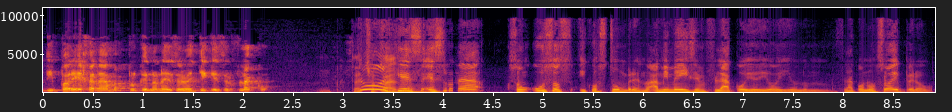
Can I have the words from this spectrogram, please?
di pareja nada más, porque no necesariamente tiene que ser flaco. no, es que es, una, son usos y costumbres, ¿no? A mí me dicen flaco, yo digo, yo flaco no soy, pero,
